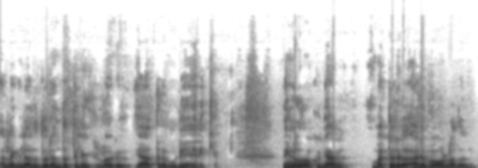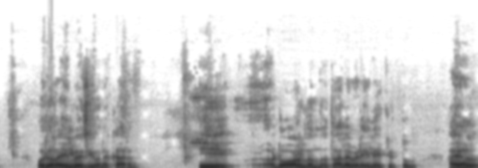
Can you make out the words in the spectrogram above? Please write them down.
അല്ലെങ്കിൽ അത് ദുരന്തത്തിലേക്കുള്ള ഒരു യാത്ര കൂടിയായിരിക്കും. നിങ്ങൾ നോക്കൂ ഞാൻ മറ്റൊരു അനുഭവം ഉള്ളത്. ഒരു റെയിൽവേ ജീവനക്കാരൻ ഈ ഡോറിൽ നിന്ന് തല വെളിയിലേക്ക് ഇട്ടു അയാൾ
